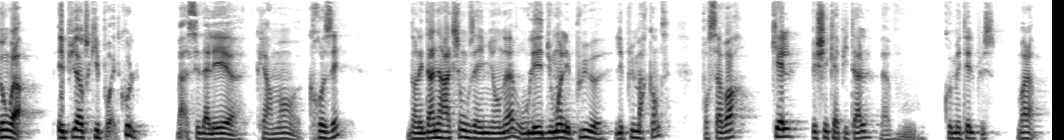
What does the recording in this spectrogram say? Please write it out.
donc voilà et puis un truc qui pourrait être cool bah c'est d'aller euh, clairement euh, creuser dans les dernières actions que vous avez mis en œuvre ou les du moins les plus euh, les plus marquantes pour savoir quel péché capital bah, vous commettez le plus. Voilà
